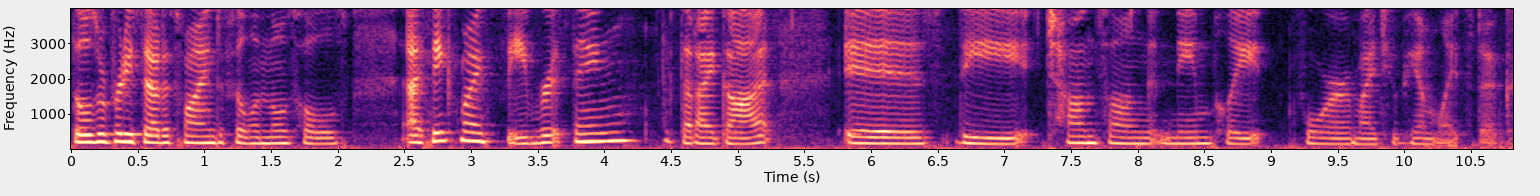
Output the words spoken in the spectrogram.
those were pretty satisfying to fill in those holes. I think my favorite thing that I got is the Chansung nameplate for my 2PM light stick.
